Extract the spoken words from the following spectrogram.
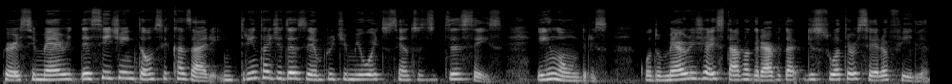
Percy e Mary decidem então se casar em 30 de dezembro de 1816, em Londres, quando Mary já estava grávida de sua terceira filha.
